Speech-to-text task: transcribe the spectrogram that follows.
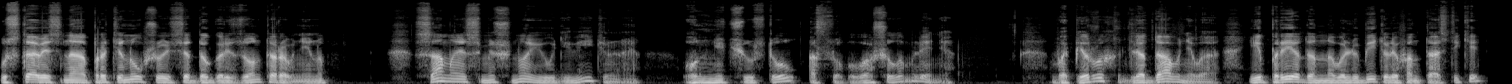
уставясь на протянувшуюся до горизонта равнину. Самое смешное и удивительное — он не чувствовал особого ошеломления. Во-первых, для давнего и преданного любителя фантастики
